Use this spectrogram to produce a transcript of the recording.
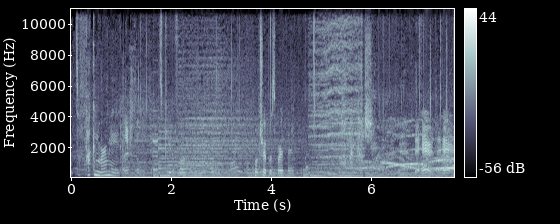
it's a fucking mermaid. It's beautiful. The whole trip was worth it. Oh my gosh. The hair, the hair.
